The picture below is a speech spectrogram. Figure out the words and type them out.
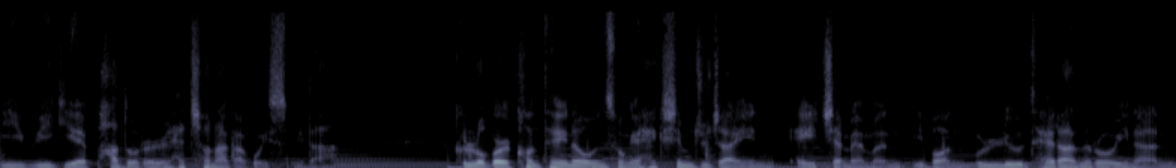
이 위기의 파도를 헤쳐나가고 있습니다. 글로벌 컨테이너 운송의 핵심 주자인 HMM은 이번 물류 대란으로 인한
